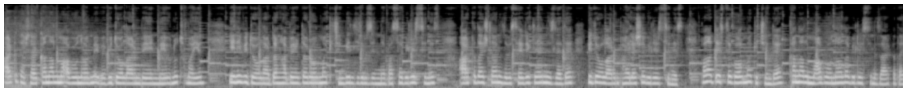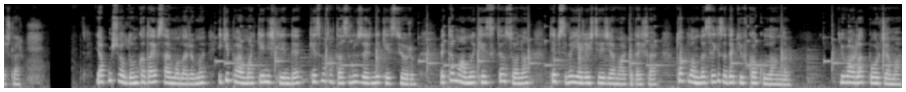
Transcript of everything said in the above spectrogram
Arkadaşlar kanalıma abone olmayı ve videolarımı beğenmeyi unutmayın. Yeni videolardan haberdar olmak için bildirim ziline basabilirsiniz. Arkadaşlarınızla ve sevdiklerinizle de videolarımı paylaşabilirsiniz. Bana destek olmak için de kanalıma abone olabilirsiniz arkadaşlar. Yapmış olduğum kadayıf sarmalarımı iki parmak genişliğinde kesme tahtasının üzerinde kesiyorum. Ve tamamını kestikten sonra tepsime yerleştireceğim arkadaşlar. Toplamda 8 adet yufka kullandım. Yuvarlak borcama.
